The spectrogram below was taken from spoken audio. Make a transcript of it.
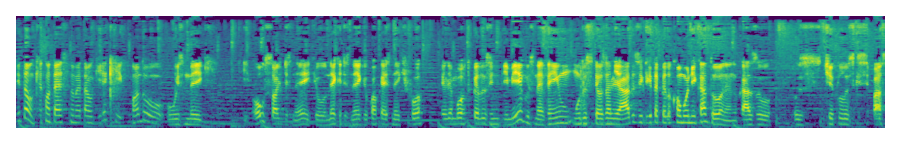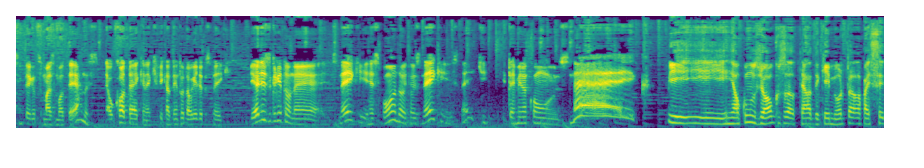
Então, o que acontece no Metal Gear é que quando o Snake, ou o Solid Snake, ou o Naked Snake, ou qualquer Snake for, ele é morto pelos inimigos, né? Vem um, um dos teus aliados e grita pelo comunicador, né? No caso, os títulos que se passam em períodos mais modernos, é o codec, né? Que fica dentro da orelha do Snake. E eles gritam, né? Snake, respondam, então Snake, Snake. E termina com Snake! E em alguns jogos a tela de Game Over ela vai ser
